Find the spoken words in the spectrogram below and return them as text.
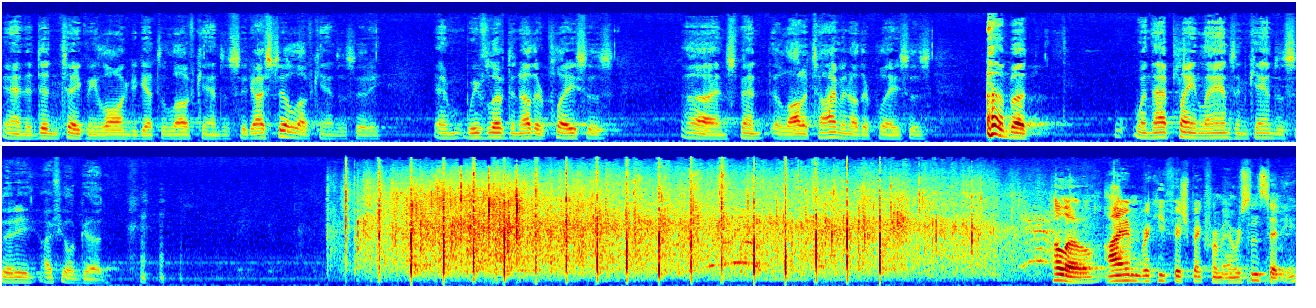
And it didn't take me long to get to love Kansas City. I still love Kansas City. And we've lived in other places uh, and spent a lot of time in other places. but when that plane lands in Kansas City, I feel good. Hello, I am Ricky Fishbeck from Emerson City.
